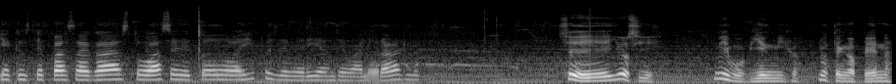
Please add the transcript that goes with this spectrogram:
ya que usted pasa gasto, hace de todo ahí, pues deberían de valorarlo. Sí, yo sí, vivo bien, mi hija, no tenga pena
